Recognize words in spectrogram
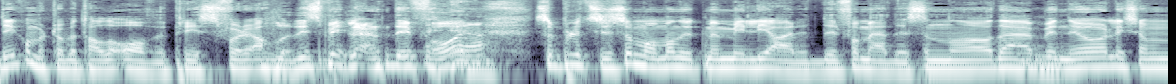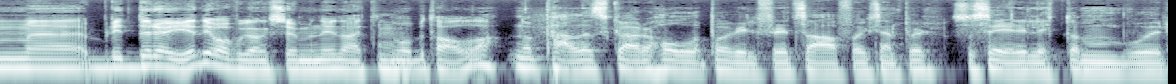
de kommer til å betale overpris for alle de spillerne de får. Ja. Så plutselig så må man ut med milliarder for Madison, og det er- begynner jo å liksom, eh, bli drøye, de overgangssummene United må betale. da. Når Palace klarer å holde på Wilfried Saa, for eksempel, så sier det litt om hvor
